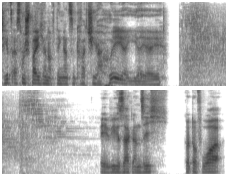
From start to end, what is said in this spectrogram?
Muss ich jetzt erstmal speichern auf den ganzen Quatsch hier. Hui, hui, hui. Ey, wie gesagt, an sich, God of War,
